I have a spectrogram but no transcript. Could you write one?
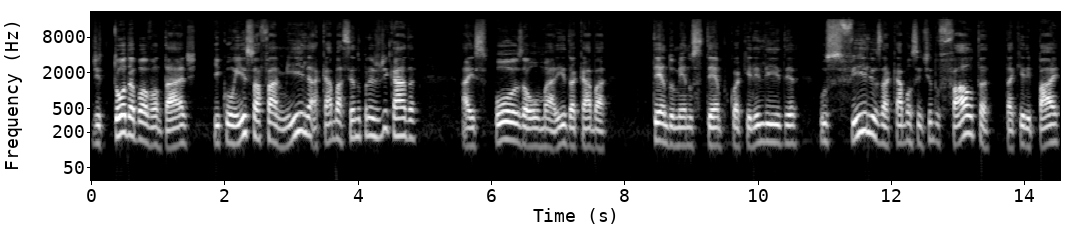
de toda boa vontade e com isso a família acaba sendo prejudicada. A esposa ou o marido acaba tendo menos tempo com aquele líder, os filhos acabam sentindo falta daquele pai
